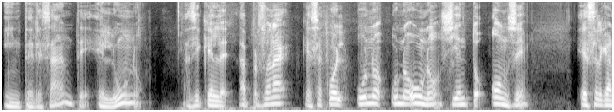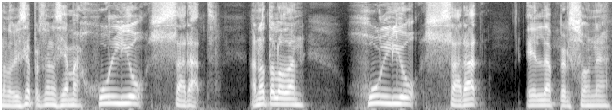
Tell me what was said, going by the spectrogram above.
interesante, el 1. Así que la persona que sacó el 111, 111, es el ganador. Esa persona se llama Julio Sarat. Anótalo, Dan. Julio Sarat es la persona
